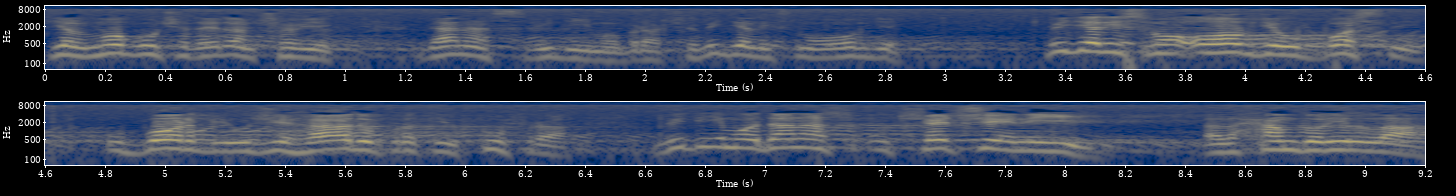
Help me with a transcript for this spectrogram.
Je li moguće da jedan čovjek, danas vidimo, braće, vidjeli smo ovdje, vidjeli smo ovdje u Bosni, u borbi, u džihadu protiv kufra, vidimo danas u Čečeniji, alhamdulillah,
